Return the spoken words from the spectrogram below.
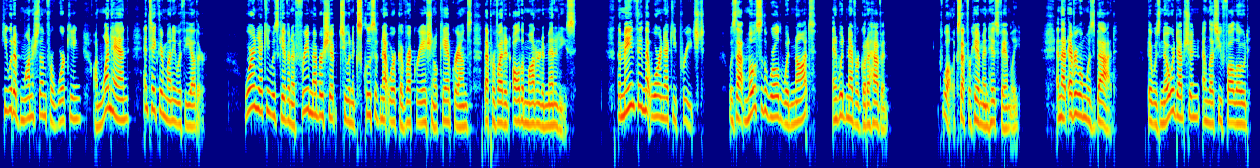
he would admonish them for working on one hand and take their money with the other. Woroniecki was given a free membership to an exclusive network of recreational campgrounds that provided all the modern amenities. The main thing that Woroniecki preached was that most of the world would not and would never go to heaven well, except for him and his family, and that everyone was bad. There was no redemption unless you followed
